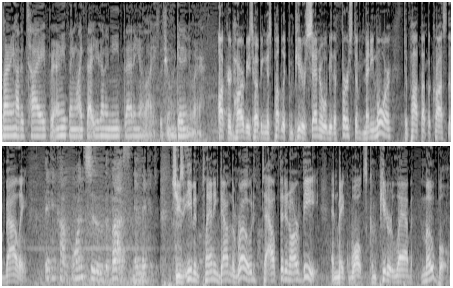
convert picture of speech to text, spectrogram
learning how to type or anything like that you're going to need that in your life if you want to get anywhere. Ockert Harvey's hoping this public computer center will be the first of many more to pop up across the valley. They can come onto the bus and they can She's even planning down the road to outfit an RV and make WALT's computer lab mobile.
